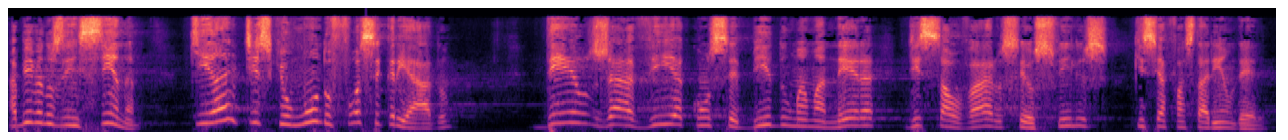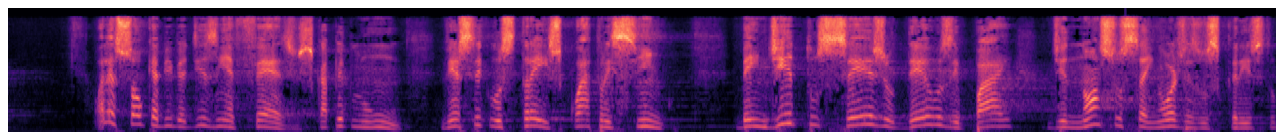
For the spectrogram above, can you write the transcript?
A Bíblia nos ensina que antes que o mundo fosse criado, Deus já havia concebido uma maneira de salvar os seus filhos que se afastariam dele. Olha só o que a Bíblia diz em Efésios, capítulo 1, versículos 3, 4 e 5. Bendito seja o Deus e Pai de nosso Senhor Jesus Cristo,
